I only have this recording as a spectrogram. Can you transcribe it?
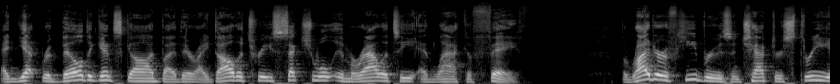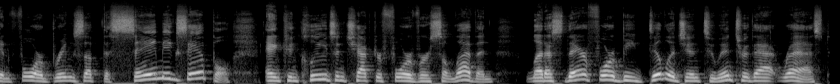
and yet rebelled against God by their idolatry, sexual immorality, and lack of faith. The writer of Hebrews in chapters 3 and 4 brings up the same example and concludes in chapter 4, verse 11 Let us therefore be diligent to enter that rest,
